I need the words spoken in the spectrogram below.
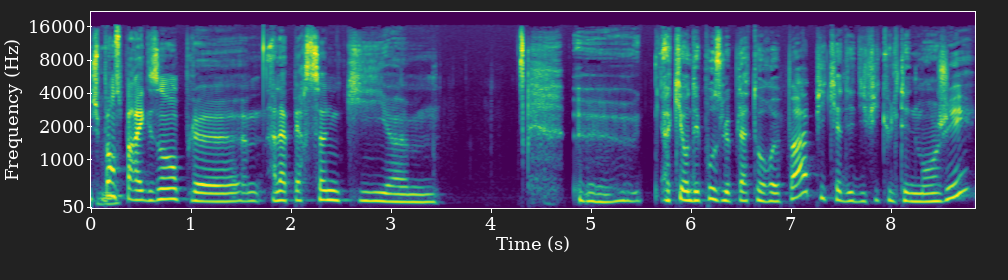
Je pense par exemple à la personne qui euh, à qui on dépose le plateau repas, puis qui a des difficultés de manger,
